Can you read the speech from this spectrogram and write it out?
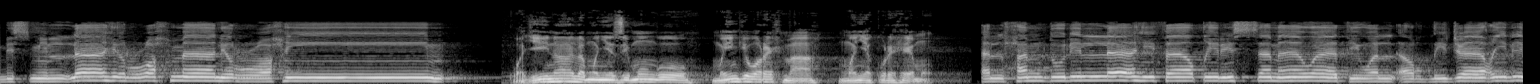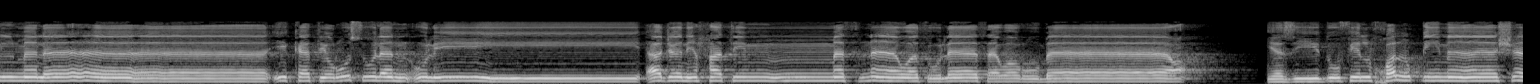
بسم الله الرحمن الرحيم Kwa jina la Mwenyezi Mungu, mwingi wa rehma, mwenye kurehemu. الحمد لله فاطر السماوات والارض جاعل الملائكه رسلا اولي اجنحه مثنى وثلاث ورباع يزيد في الخلق ما يشاء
